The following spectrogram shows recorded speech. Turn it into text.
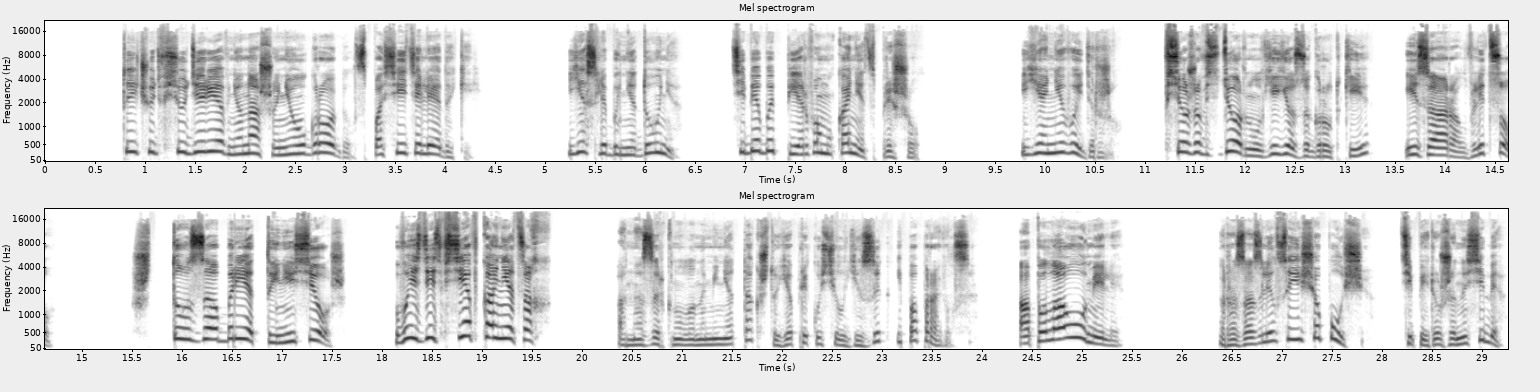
Ты чуть всю деревню нашу не угробил, спаситель эдакий. Если бы не Дуня, тебе бы первому конец пришел. Я не выдержал. Все же вздернул ее за грудки и заорал в лицо. «Что за бред ты несешь? Вы здесь все в конецах!» Она зыркнула на меня так, что я прикусил язык и поправился. «Ополоумели!» Разозлился еще пуще, теперь уже на себя.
